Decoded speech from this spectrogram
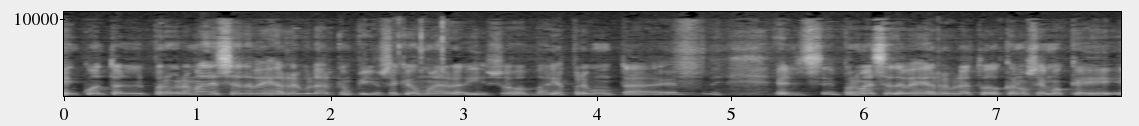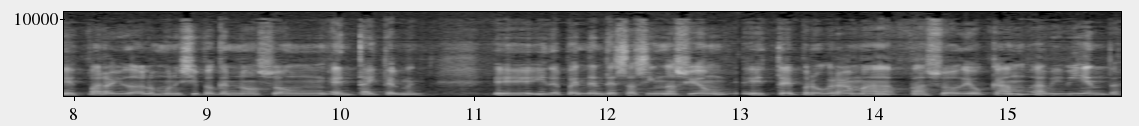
en cuanto al programa de CDBG regular, que aunque yo sé que Omar hizo varias preguntas, eh, el, programa de CDBG regular todos conocemos que es para ayudar a los municipios que no son entitlement eh, y dependen de esa asignación. Este programa pasó de OCAM a vivienda.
